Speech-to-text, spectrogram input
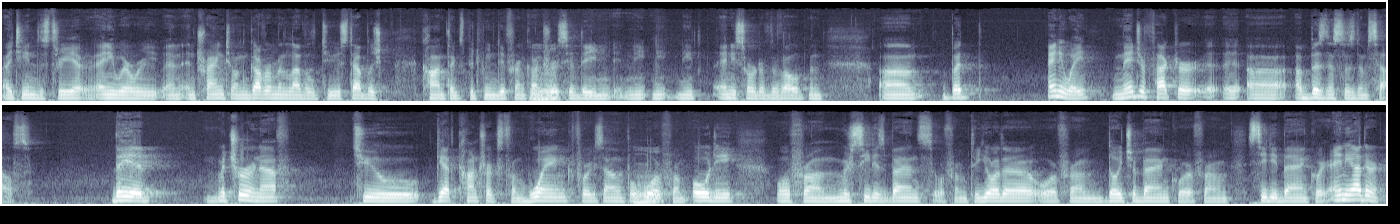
IT industry uh, anywhere we and, and trying to on government level to establish contacts between different countries if they need, need, need any sort of development. Um, but anyway, major factor uh, uh, are businesses themselves. They mature enough to get contracts from Boeing, for example, or from Audi, or from Mercedes Benz, or from Toyota, or from Deutsche Bank, or from Citibank, or any other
